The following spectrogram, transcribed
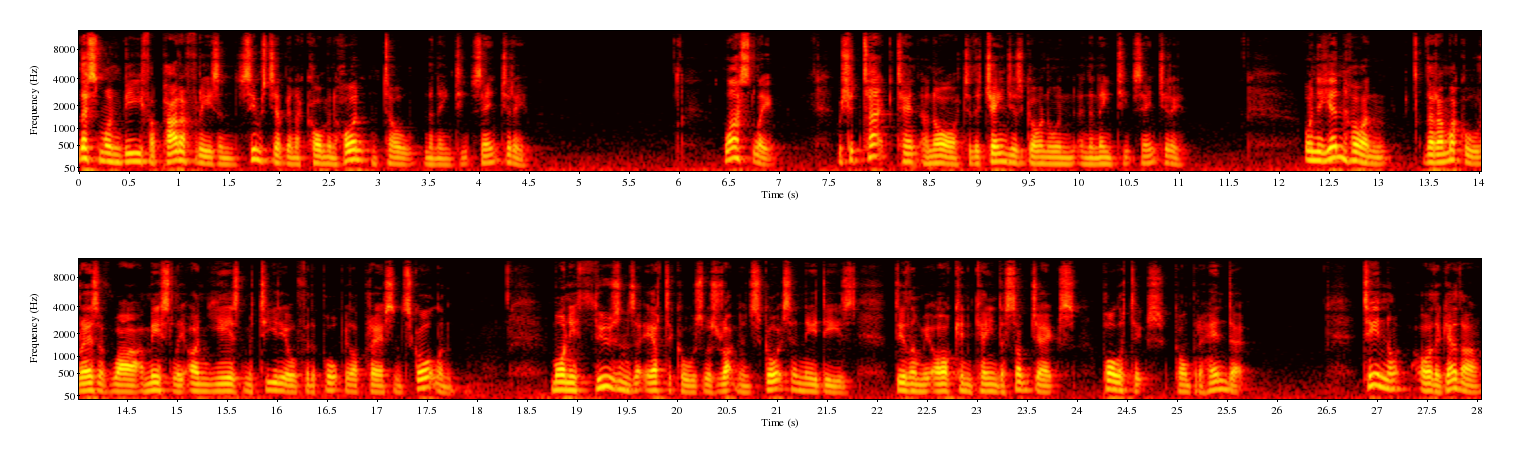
This mun be for paraphrasing seems to have been a common haunt until the 19th century. Lastly, we should tack tent and awe to the changes going on in the 19th century. On the Yinhon, there are muckle reservoir of mostly unused material for the popular press in Scotland. Mony thousands of articles was written in Scots in the days dealing with all kind of subjects, politics comprehend it. Taken all together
